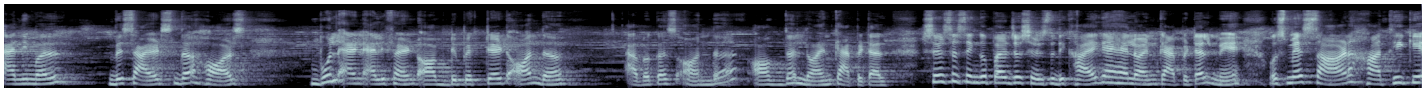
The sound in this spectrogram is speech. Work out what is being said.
animal besides the horse, bull and elephant are depicted on the abacus on the of the lion capital शीर्ष सिंह पर जो शीर्ष दिखाए गए हैं लॉयन कैपिटल में, उसमें सांड हाथी के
